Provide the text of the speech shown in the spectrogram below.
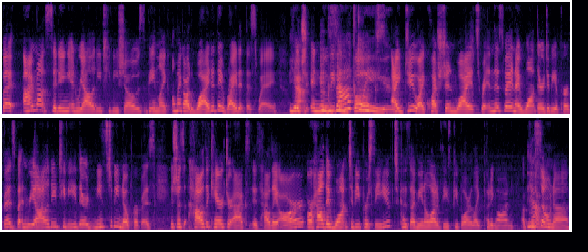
But I'm not sitting in reality TV shows being like, oh my god, why did they write it this way? Yeah, Which in movies and books, I do. I question why it's written this way and I want there to be a purpose. But in reality TV, there needs to be no purpose. It's just how the character acts is how they are or how they want to be perceived. Because I mean, a lot of these people are like putting on a Yeah. persona.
